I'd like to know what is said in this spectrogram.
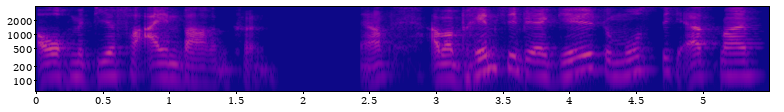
auch mit dir vereinbaren können. Ja, aber prinzipiell gilt, du musst dich erstmal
